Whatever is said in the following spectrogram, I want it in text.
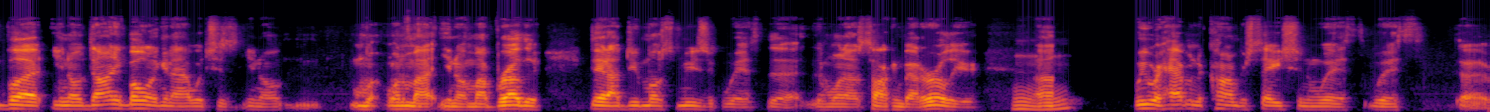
But you know, Donnie Bowling and I, which is you know m- one of my you know my brother that I do most music with, the the one I was talking about earlier. Mhm. we were having a conversation with with uh,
